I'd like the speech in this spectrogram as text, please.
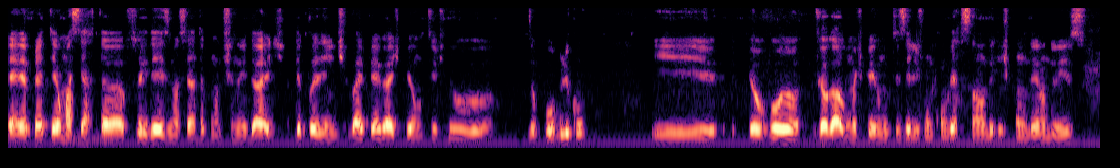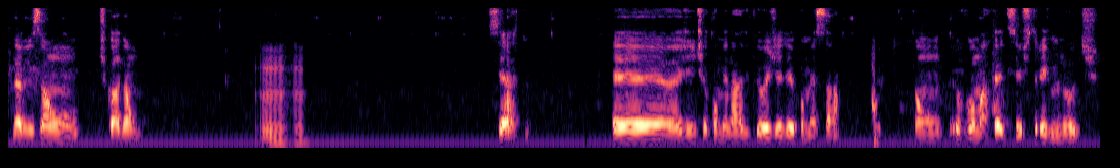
é, para ter uma certa fluidez e uma certa continuidade. Depois a gente vai pegar as perguntas do, do público e eu vou jogar algumas perguntas e eles vão conversando e respondendo isso na visão de cada um. Uhum. Certo? É, a gente tinha combinado que hoje ia começar, então eu vou marcar aqui seus três minutos.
